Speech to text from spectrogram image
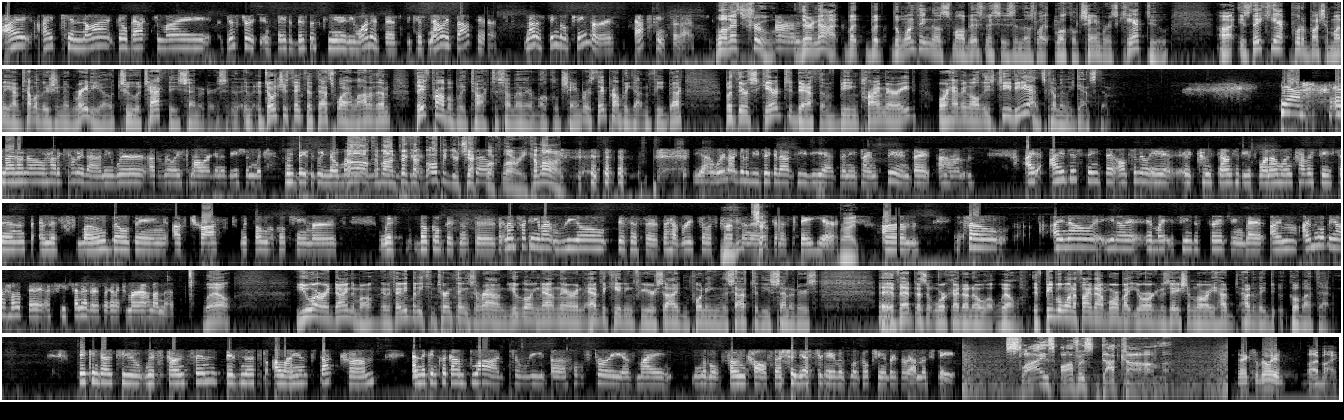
I I cannot go back to my district and say the business community wanted this because now it's out there. Not a single chamber is asking for this. Well, that's true. Um, They're not. But, but the one thing those small businesses and those local chambers can't do uh, is they can't put a bunch of money on television and radio to attack these senators. And don't you think that that's why a lot of them, they've probably talked to some of their local chambers. They've probably gotten feedback. But they're scared to death of being primaried or having all these TV ads coming against them. Yeah, and I don't know how to counter that. I mean, we're a really small organization with basically no money. Oh, come on, pick up, open your checkbook, so, Lori. Come on. yeah, we're not going to be taking out TV ads anytime soon, but um, I I just think that ultimately it, it comes down to these one-on-one conversations and this slow building of trust with the local chambers with local businesses, and I'm talking about real businesses that have roots in Wisconsin and sure. are going to stay here. Right. Um, so I know you know it, it might seem discouraging, but I'm I'm holding out hope that a few senators are going to come around on this. Well, you are a dynamo, and if anybody can turn things around, you going down there and advocating for your side and pointing this out to these senators. If that doesn't work, I don't know what will. If people want to find out more about your organization, Lori, how, how do they do, go about that? They can go to wisconsinbusinessalliance.com and they can click on blog to read the whole story of my little phone call session yesterday with local chambers around the state. slysoffice.com. Thanks a million. Bye bye.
